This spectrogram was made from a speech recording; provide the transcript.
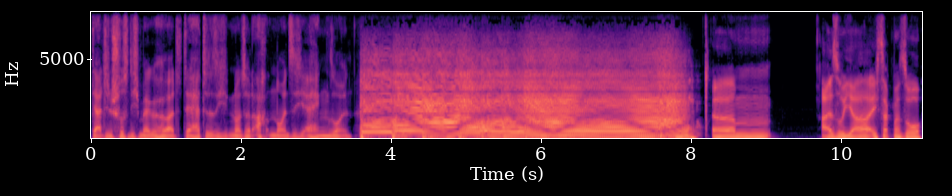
der hat den Schuss nicht mehr gehört. Der hätte sich 1998 erhängen sollen. Ähm, also ja, ich sag mal so,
